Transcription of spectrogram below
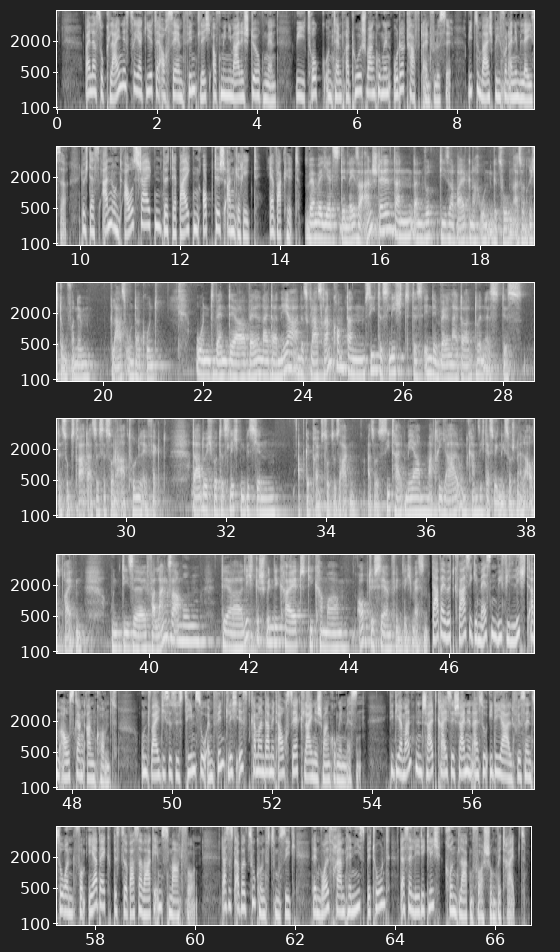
Weil er so klein ist, reagiert er auch sehr empfindlich auf minimale Störungen, wie Druck- und Temperaturschwankungen oder Krafteinflüsse, wie zum Beispiel von einem Laser. Durch das An- und Ausschalten wird der Balken optisch angeregt. Er wackelt. Wenn wir jetzt den Laser anstellen, dann, dann wird dieser Balken nach unten gezogen, also in Richtung von dem Glasuntergrund. Und wenn der Wellenleiter näher an das Glas rankommt, dann sieht das Licht, das in dem Wellenleiter drin ist, das das Substrat. Also es ist so eine Art Tunneleffekt. Dadurch wird das Licht ein bisschen abgebremst sozusagen. Also es sieht halt mehr Material und kann sich deswegen nicht so schnell ausbreiten. Und diese Verlangsamung der Lichtgeschwindigkeit, die kann man optisch sehr empfindlich messen. Dabei wird quasi gemessen, wie viel Licht am Ausgang ankommt. Und weil dieses System so empfindlich ist, kann man damit auch sehr kleine Schwankungen messen. Die diamantenen Schaltkreise scheinen also ideal für Sensoren vom Airbag bis zur Wasserwaage im Smartphone. Das ist aber Zukunftsmusik, denn Wolfram Pernies betont, dass er lediglich Grundlagenforschung betreibt.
